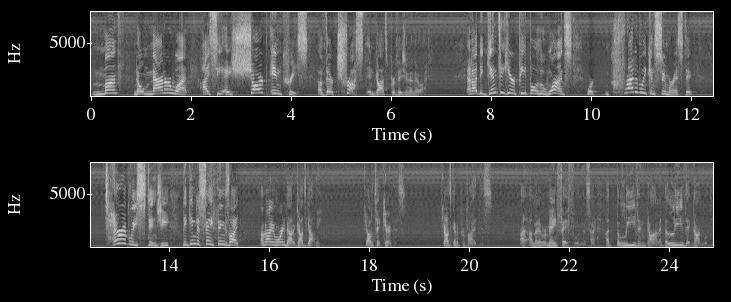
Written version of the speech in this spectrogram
month, no matter what, I see a sharp increase of their trust in God's provision in their life. And I begin to hear people who once were incredibly consumeristic, terribly stingy, begin to say things like, I'm not even worried about it. God's got me. God will take care of this. God's going to provide this. I, am going to remain faithful in this. I, I believe in God. I believe that God will do.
